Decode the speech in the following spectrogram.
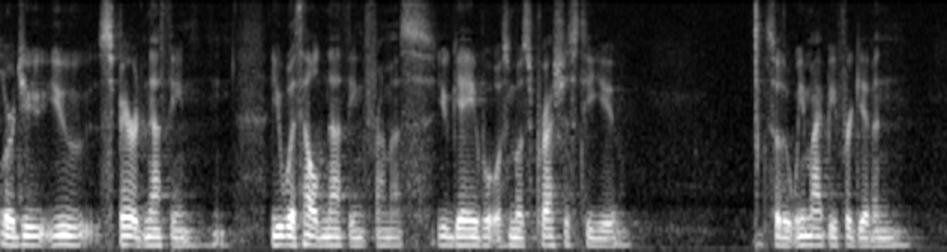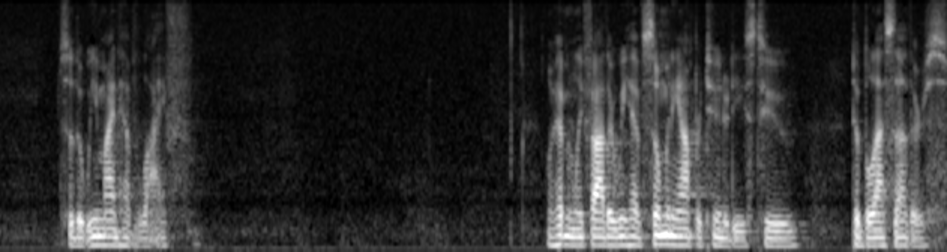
Lord, you, you spared nothing. You withheld nothing from us. You gave what was most precious to you so that we might be forgiven, so that we might have life. Well, Heavenly Father, we have so many opportunities to, to bless others.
